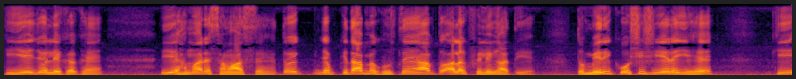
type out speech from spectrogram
कि ये जो लेखक हैं ये हमारे समाज से हैं। तो एक जब किताब में घुसते हैं आप तो अलग फीलिंग आती है। तो मेरी कोशिश ये रही है कि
